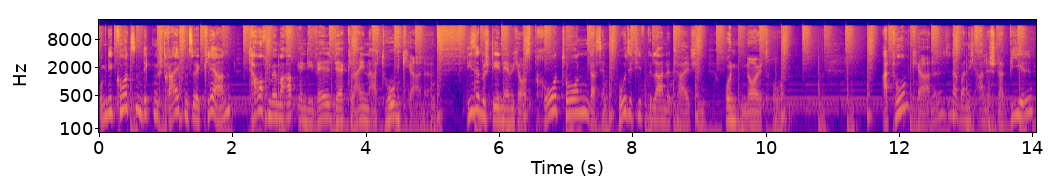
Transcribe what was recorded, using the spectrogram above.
Um die kurzen, dicken Streifen zu erklären, tauchen wir mal ab in die Welt der kleinen Atomkerne. Diese bestehen nämlich aus Protonen, das sind positiv geladene Teilchen, und Neutronen. Atomkerne sind aber nicht alle stabil,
